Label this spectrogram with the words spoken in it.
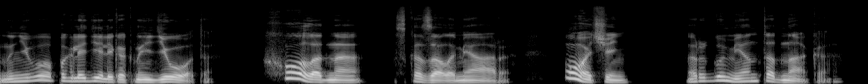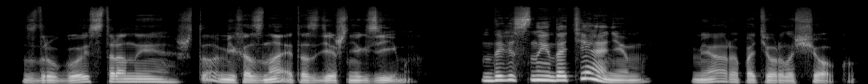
На него поглядели как на идиота. «Холодно», — сказала Миара. «Очень». Аргумент, однако. С другой стороны, что Миха знает о здешних зимах? «До весны дотянем». Миара потерла щеку.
